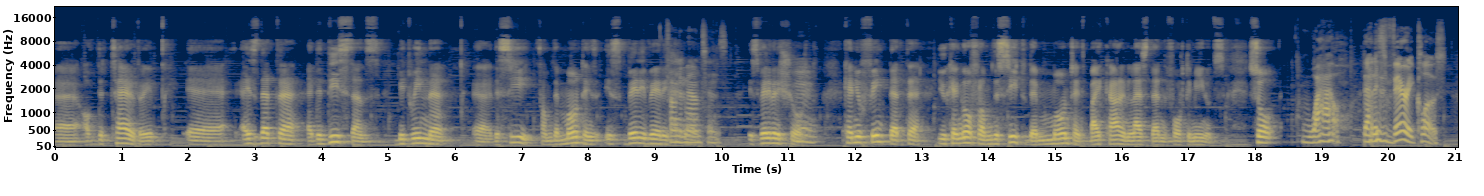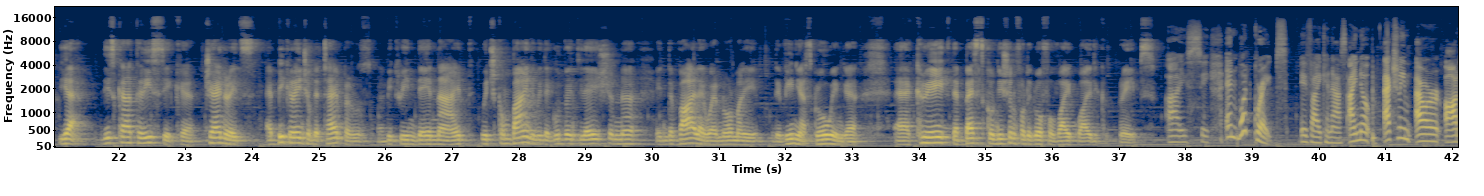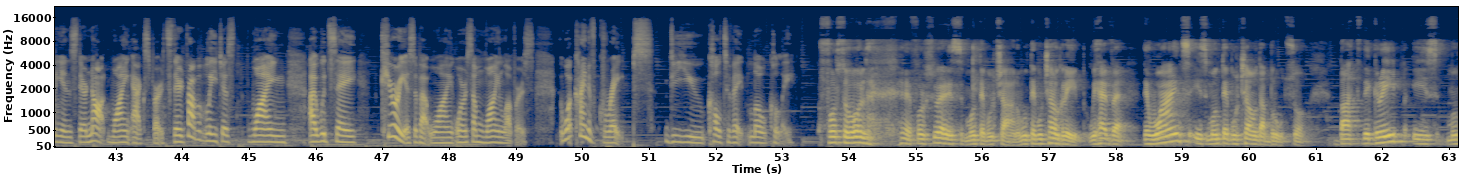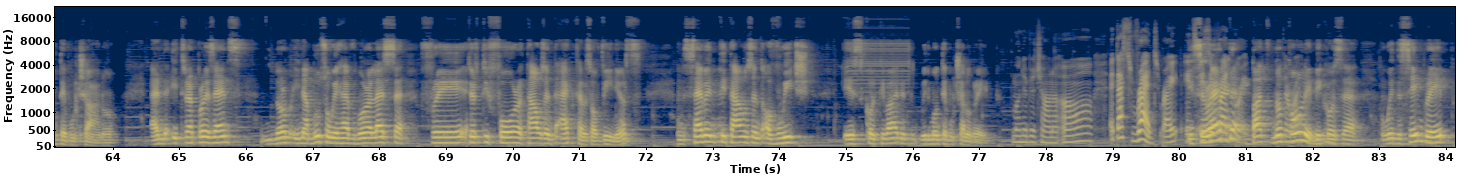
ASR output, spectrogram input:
uh, of the territory is that the distance between uh, the sea from the mountains is very, very From the short. mountains. It's very, very short. Can you think that uh, you can go from the sea to the mountains by car in less than 40 minutes? So, Wow. That is very close. yeah, this characteristic uh, generates a big range of the temperatures between day and night, which combined with the good ventilation uh, in the valley where normally the vineyards growing, uh, uh, create the best condition for the growth of high quality grapes. I see. And what grapes, if I can ask? I know actually our audience, they're not wine experts. They're probably just wine, I would say, curious about wine or some wine lovers. What kind of grapes do you cultivate locally? First of all, for sure, it's Montepulciano, Montepulciano grape. We have uh, the wines is Montepulciano d'Abruzzo, but the grape is Montepulciano, and it represents. In Abruzzo, we have more or less uh, three- 34,000 hectares of vineyards, and 70,000 of which is cultivated with Montepulciano grape. Montepulciano. Oh, that's red, right? It- It's, a red, red grape. but not The red. only because uh, with the same grape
